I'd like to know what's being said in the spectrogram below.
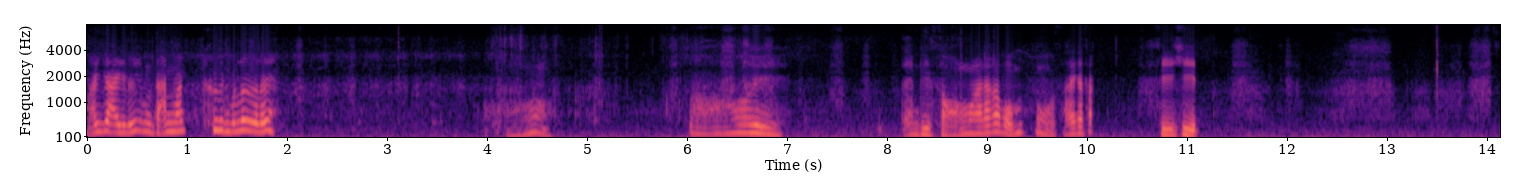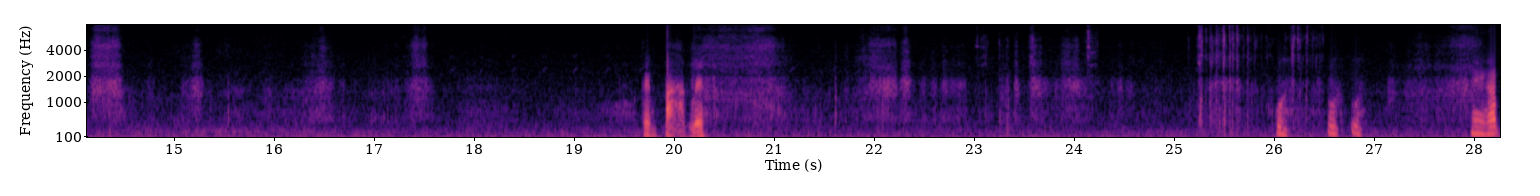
หลายใหญ่เลยมันดันมันขึ้นมาเลยเลยอ๋อโอ้ยแต้มที่สองมาแล้วครับผม โอ้โหไซส์ก็สักสี่ขีด เต็มปากเลย นี่ครับ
